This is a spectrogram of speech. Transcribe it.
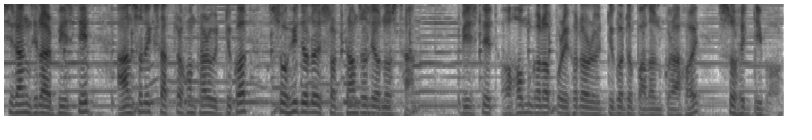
চিৰাং জিলাৰ বিজনীত আঞ্চলিক ছাত্ৰ সন্থাৰ উদ্যোগত শ্বহীদলৈ শ্ৰদ্ধাঞ্জলি অনুষ্ঠান। বিজনীত অসম গণ পৰিষদৰ উদ্যোগতো পালন কৰা হয় শ্বহীদ দিৱস।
